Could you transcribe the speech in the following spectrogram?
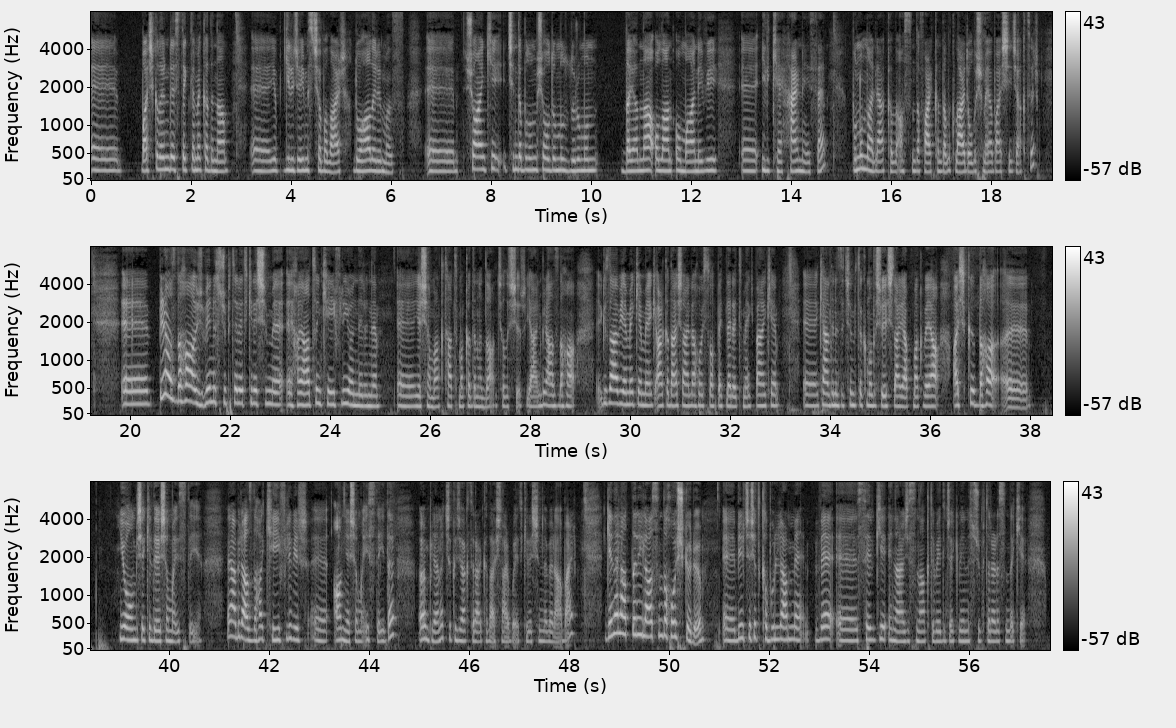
başkalarını desteklemek adına e, gireceğimiz çabalar, dualarımız, e, şu anki içinde bulunmuş olduğumuz durumun dayanağı olan o manevi e, ilke her neyse bununla alakalı aslında farkındalıklar da oluşmaya başlayacaktır. Ee, biraz daha Venüs-Jüpiter etkileşimi e, hayatın keyifli yönlerini e, yaşamak, tatmak adına da çalışır. Yani biraz daha e, güzel bir yemek yemek, arkadaşlarla hoş sohbetler etmek, belki e, kendiniz için bir takım alışverişler yapmak veya aşkı daha e, yoğun bir şekilde yaşama isteği veya biraz daha keyifli bir e, an yaşama isteği de ön plana çıkacaktır arkadaşlar bu etkileşimle beraber. Genel hatlarıyla aslında hoşgörü, e, bir çeşit kabullenme ve e, sevgi enerjisini aktive edecek Venüs-Jüpiter arasındaki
